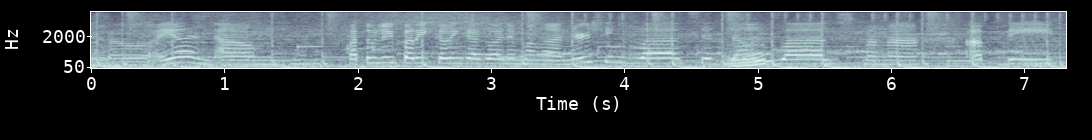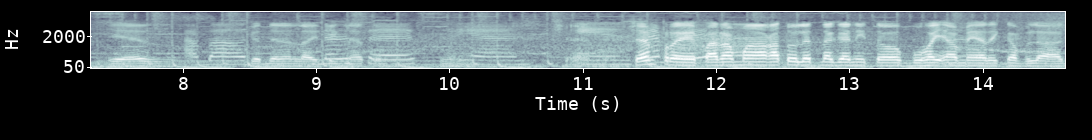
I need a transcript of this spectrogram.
So, ayun. Um, patuloy pa rin kaming gagawa ng mga nursing vlogs, sit-down Mhm. vlogs, mga updates Yes. about Ganda ng lighting natin. nurses. Mhm. Ayan. And Siyempre, parang mga katulad na ganito, Buhay America Vlog.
